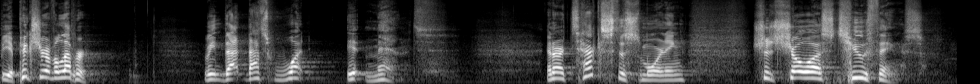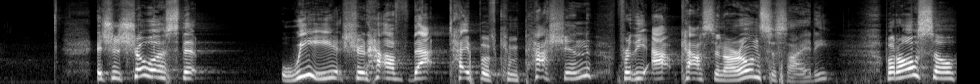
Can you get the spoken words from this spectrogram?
be a picture of a leper. I mean, that, that's what it meant. In our text this morning, should show us two things. It should show us that we should have that type of compassion for the outcasts in our own society, but also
